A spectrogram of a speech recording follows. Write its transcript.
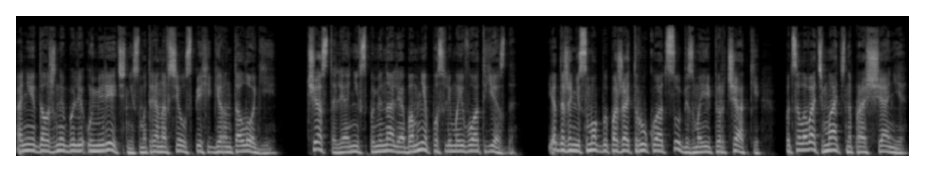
Они должны были умереть, несмотря на все успехи геронтологии. Часто ли они вспоминали обо мне после моего отъезда? Я даже не смог бы пожать руку отцу без моей перчатки, поцеловать мать на прощание.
